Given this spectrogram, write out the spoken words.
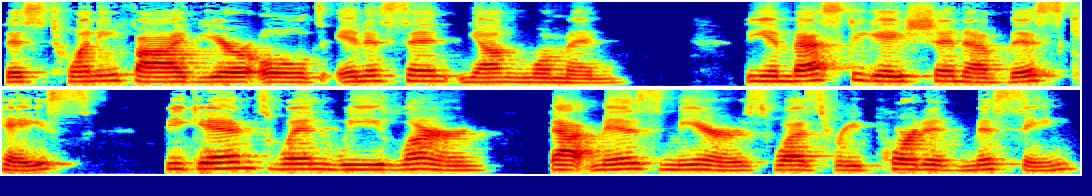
this 25 year old innocent young woman. The investigation of this case begins when we learn that Ms. Mears was reported missing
